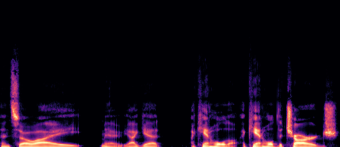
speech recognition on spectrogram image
And so I, I get, I can't hold on. I can't hold the charge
